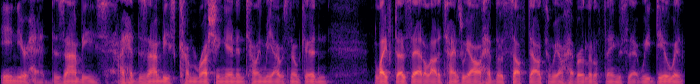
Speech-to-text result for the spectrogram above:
In your head, the zombies. I had the zombies come rushing in and telling me I was no good, and life does that. A lot of times we all have those self doubts, and we all have our little things that we deal with.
